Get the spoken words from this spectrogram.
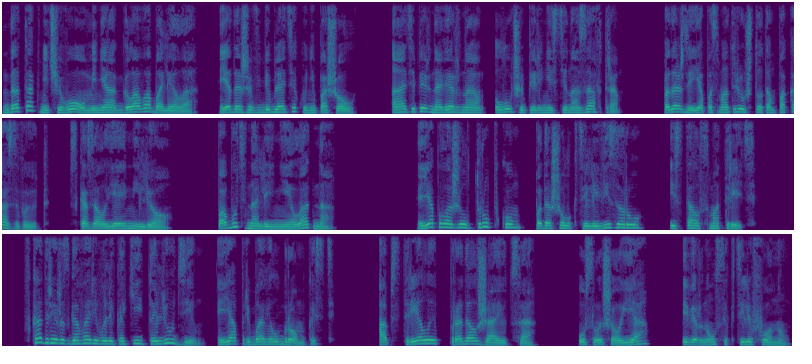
«Да так, ничего, у меня голова болела. Я даже в библиотеку не пошел. А теперь, наверное, лучше перенести на завтра. Подожди, я посмотрю, что там показывают», — сказал я Эмилио. «Побудь на линии, ладно?» Я положил трубку, подошел к телевизору и стал смотреть. В кадре разговаривали какие-то люди, и я прибавил громкость. «Обстрелы продолжаются», — услышал я и вернулся к телефону.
